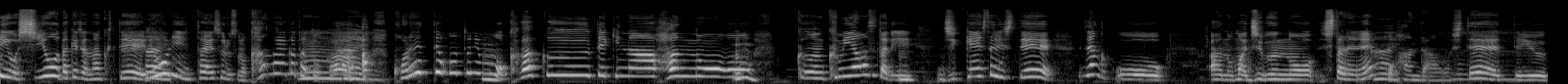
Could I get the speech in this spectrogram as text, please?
理をしようだけじゃなくて、はい。料理に対するその考え方とか、あこれって本当にもう科学的な反応を、うん。く組み合わせたり、実験したりしてなんかこうあの、まあ、自分の下でね、はい。こう判断をしてっていう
